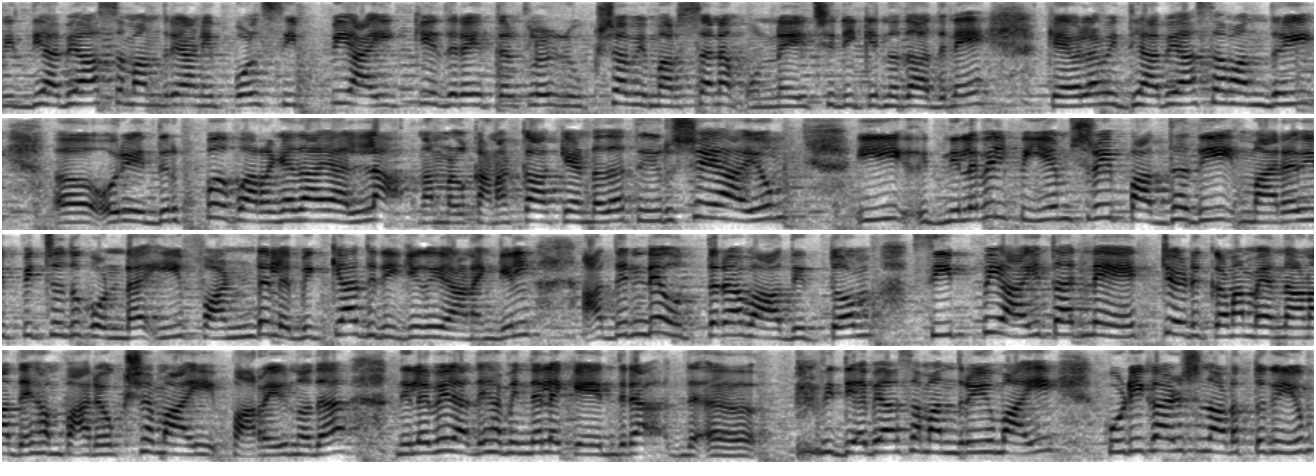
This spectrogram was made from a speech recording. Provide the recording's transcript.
വിദ്യാഭ്യാസ മന്ത്രിയാണ് ഇപ്പോൾ സി പി ഐക്കെതിരെ ഇത്തരത്തിലൊരു രൂക്ഷ വിമർശനം ഉന്നയിച്ചിരിക്കുന്നത്. അതിനെ കേവലം വിദ്യാഭ്യാസ മന്ത്രി ഒരു എതിർപ്പ് പറഞ്ഞതായല്ല നമ്മൾ കണക്കാക്കേണ്ടത്. തീർച്ചയായും ഈ നിലവിൽ പി എം ശ്രീ പദ്ധതി മരവിപ്പിച്ചതുകൊണ്ട് ഈ ഫണ്ട് ലഭിക്കാതിരിക്കുകയാണെങ്കിൽ അതിന്റെ ഉത്തരവാദിത്വം സി പി ഐ തന്നെ ഏറ്റെടുക്കണം എന്നാണ് അദ്ദേഹം പരോക്ഷമായി പറയുന്നത്. നിലവിൽ അദ്ദേഹം ഇന്നലെ കേന്ദ്ര വിദ്യാഭ്യാസ മന്ത്രിയുമായി കൂടിക്കാഴ്ച നടത്തുകയും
